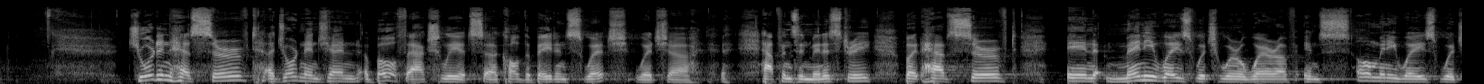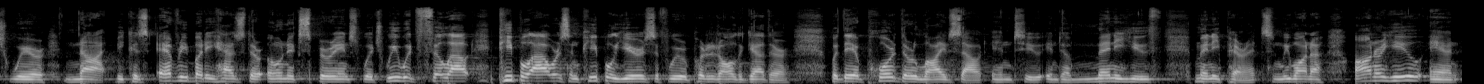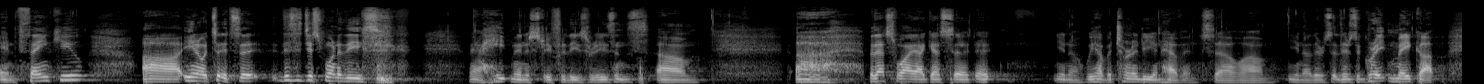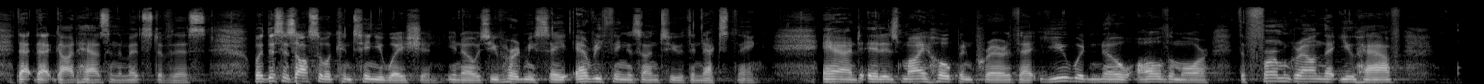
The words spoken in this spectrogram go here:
Jordan has served, uh, Jordan and Jen both actually, it's uh, called the bait and switch, which uh, happens in ministry, but have served in many ways which we're aware of, in so many ways which we're not, because everybody has their own experience, which we would fill out people hours and people years if we were put it all together. But they have poured their lives out into, into many youth, many parents. And we want to honor you and, and thank you. Uh, you know, it's, it's a, this is just one of these, man, I hate ministry for these reasons. Um, uh, but that's why I guess, uh, uh, you know, we have eternity in heaven. So, um, you know, there's a, there's a great makeup that, that God has in the midst of this. But this is also a continuation. You know, as you've heard me say, everything is unto the next thing. And it is my hope and prayer that you would know all the more the firm ground that you have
